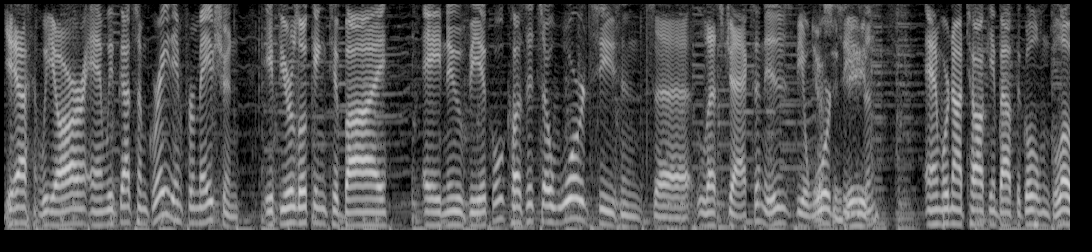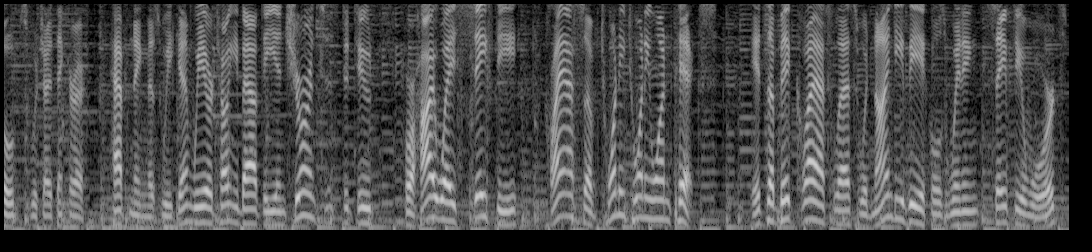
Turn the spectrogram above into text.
Yeah, we are, and we've got some great information if you're looking to buy a new vehicle because it's award season's uh, Les Jackson. It is the award indeed. season. And we're not talking about the Golden Globes, which I think are happening this weekend. We are talking about the Insurance Institute for Highway Safety class of 2021 picks. It's a big class, Les, with 90 vehicles winning safety awards.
